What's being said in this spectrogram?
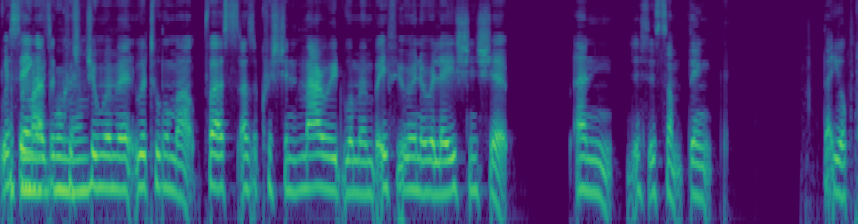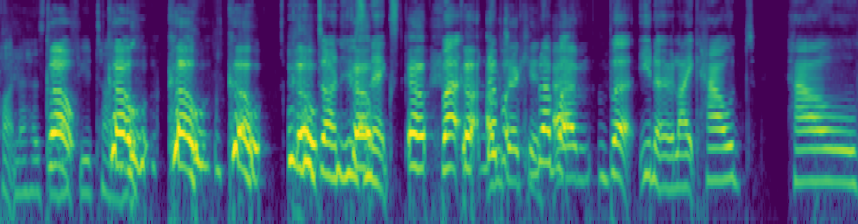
we're As a saying as a woman. Christian woman, we're talking about first as a Christian married woman, but if you're in a relationship and this is something that your partner has done Go, a few times, go, go, go, go, done. Who's go, next? go. But go. no, I'm but, joking. no, but, Um, but you know, like how how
